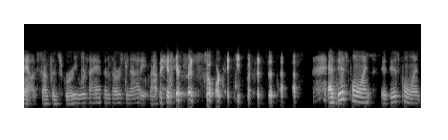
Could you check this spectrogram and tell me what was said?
Now, if something screwy were to happen Thursday night, it might be a different story, but at this point, at this point,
